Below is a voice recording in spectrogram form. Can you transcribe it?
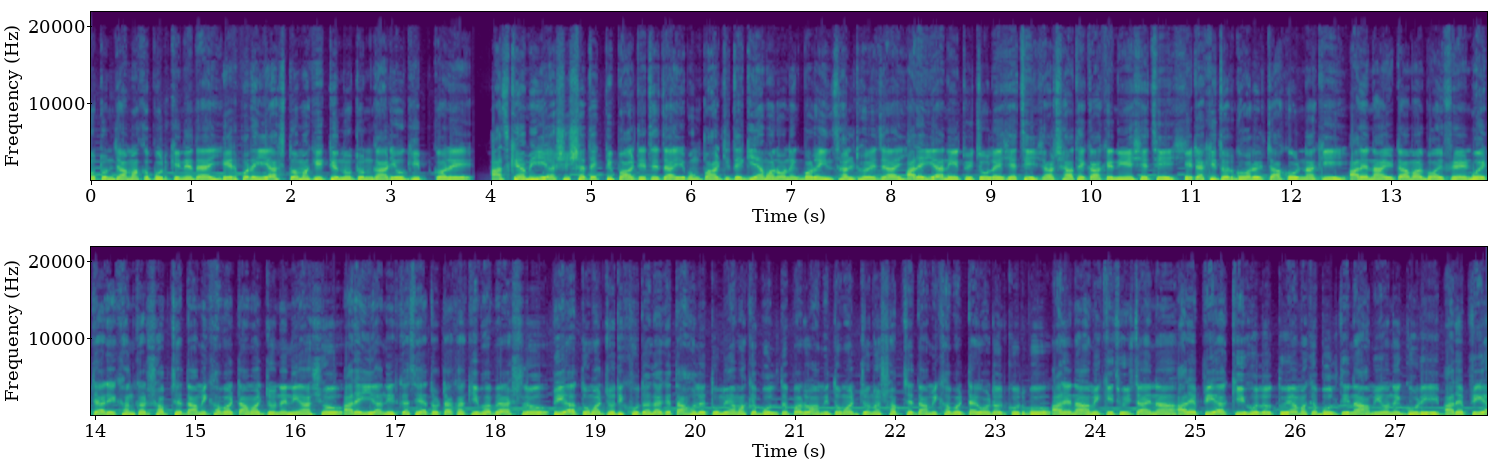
নতুন জামা কাপড় কিনে দেয়। এরপরে ইয়াস তো আমাকে একটি নতুন গাড়িও গিফট করে। আজকে আমি ইয়াসের সাথে একটি পার্টিতে যাই এবং পার্টিতে গিয়ে আমার অনেক বড় ইনসাল্ট হয়ে যায়। আরে ইয়ানি, তুই চলে এসেছিস আর সাথে কাকে নিয়ে এসেছিস? এটা কি তোর ঘরের চাকর নাকি? আরে না, এটা আমার বয়ফ্রেন্ড ওইটার এখানকার সবচেয়ে দামি খাবারটা আমার জন্য নিয়ে আসো। আরে ইয়ানির কাছে এত টাকা কীভাবে আসলো? প্রিয়া, তোমার যদি ক্ষুধা লাগে তাহলে তুমি আমাকে বলতে পারো, আমি তোমার জন্য সবচেয়ে দামি খাবারটাই অর্ডার করব। আরে না, আমি কিছুই চাই না। আরে প্রিয়া, কি হলো? তুই আমাকে বলতি না, আমি অনেক গরিব। আরে প্রিয়া,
